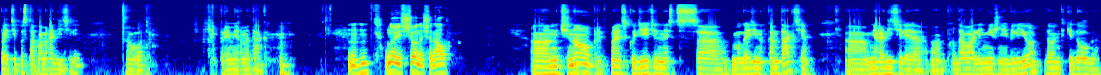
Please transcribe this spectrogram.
пойти по стопам родителей. Вот. Примерно так. Угу. Ну, и с чего начинал? А, начинал предпринимательскую деятельность с магазина ВКонтакте. А, у меня родители а, продавали нижнее белье довольно-таки долго,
